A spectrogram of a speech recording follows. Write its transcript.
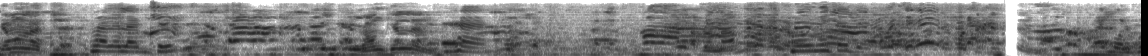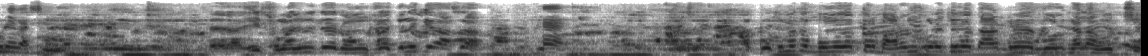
কেমন লাগছে? ভালো লাগছে। রং খেললেন? হ্যাঁ। আপনার নাম? মৌমিতা দে। বোলপুরে বাসিন্দা। আহ, এই সোনাঝুরিতে রং খেলার জন্য কি আসা? হ্যাঁ। আচ্ছা। আর প্রথমে তো বন দপ্তর বারণ করেছিল তারপরে দোল খেলা হচ্ছে।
